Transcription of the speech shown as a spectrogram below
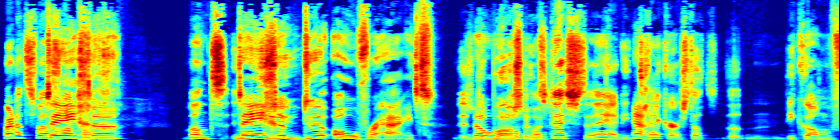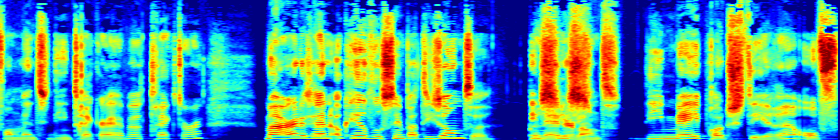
Maar dat is wel tegen, grappig, want tegen de overheid. De, de boerenprotesten, ja, die trekkers, dat, dat, die komen van mensen die een trekker hebben, tractor. Maar er zijn ook heel veel sympathisanten in Nederland die mee protesteren of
